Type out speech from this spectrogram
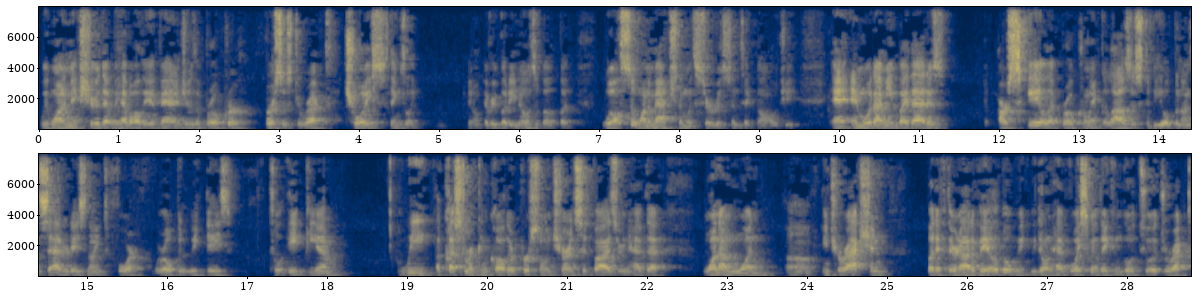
we want to make sure that we have all the advantages of the broker versus direct choice, things like you know everybody knows about, but we also want to match them with service and technology. And, and what I mean by that is our scale at BrokerLink allows us to be open on Saturdays, 9 to 4. We're open weekdays till 8 p.m we a customer can call their personal insurance advisor and have that one-on-one uh, interaction. But if they're not available, we, we don't have voicemail. They can go to a direct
